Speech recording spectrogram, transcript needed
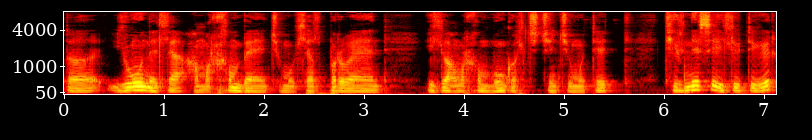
одоо юу нэлээ амархан байна ч юм уу хялбар байна илүү амархан мөнгө олчих чинь ч юм уу те тэрнээсээ илүүтэйгээр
